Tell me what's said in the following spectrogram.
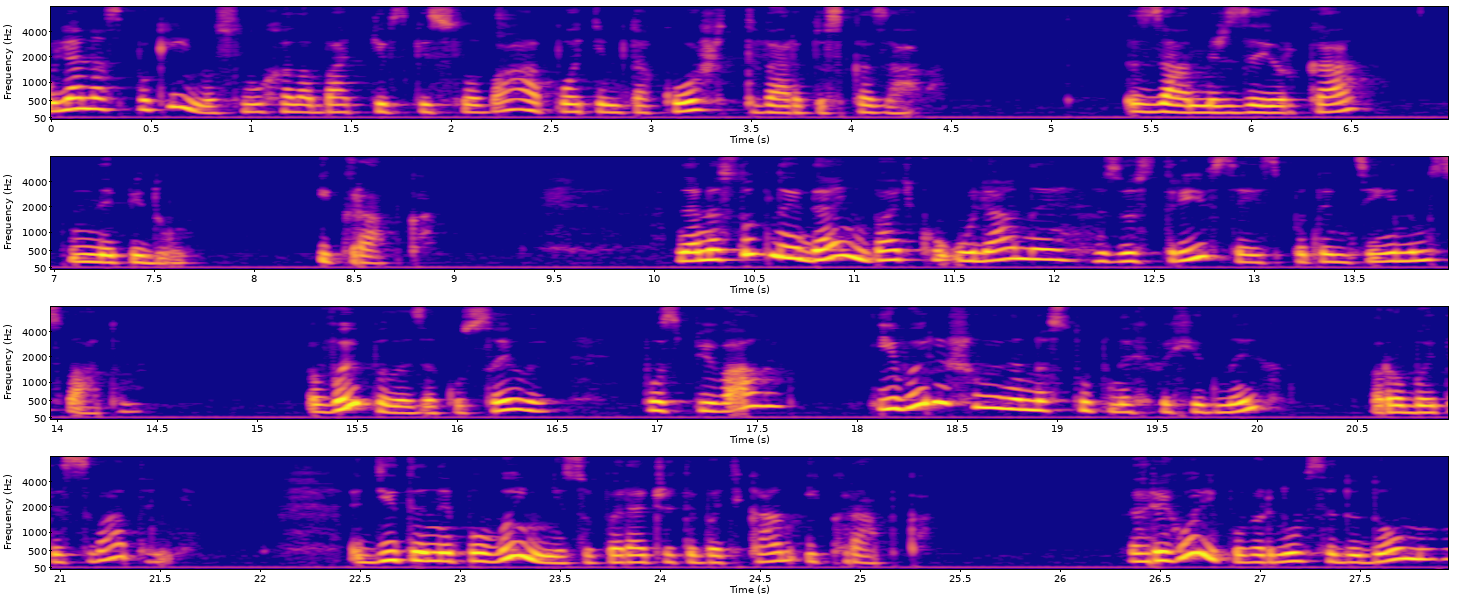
Уляна спокійно слухала батьківські слова, а потім також твердо сказала: Заміж за Юрка не піду. І крапка. На наступний день батько Уляни зустрівся із потенційним сватом. Випили, закусили, поспівали і вирішили на наступних вихідних робити сватання. Діти не повинні суперечити батькам і крапка. Григорій повернувся додому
